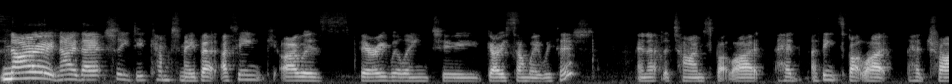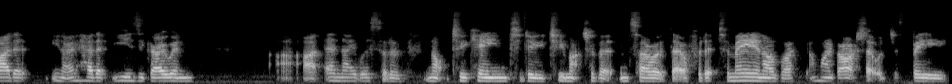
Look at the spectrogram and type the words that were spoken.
No, no, they actually did come to me, but I think I was very willing to go somewhere with it. And at the time, Spotlight had, I think Spotlight had tried it, you know, had it years ago, and and they were sort of not too keen to do too much of it, and so they offered it to me, and I was like, oh my gosh, that would just be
